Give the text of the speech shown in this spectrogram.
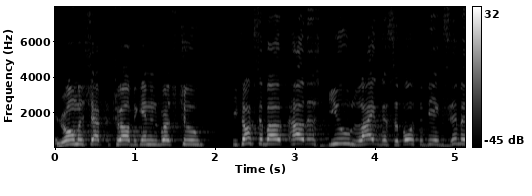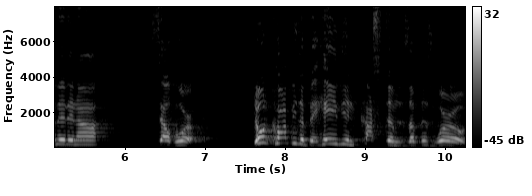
In Romans chapter 12, beginning in verse 2, he talks about how this new life is supposed to be exhibited in our self-worth. Don't copy the behavior and customs of this world,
